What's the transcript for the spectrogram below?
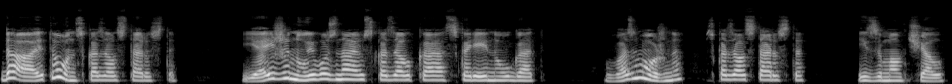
«Да, это он», — сказал староста. «Я и жену его знаю», — сказал Ка, скорее наугад. «Возможно», — сказал староста и замолчал.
